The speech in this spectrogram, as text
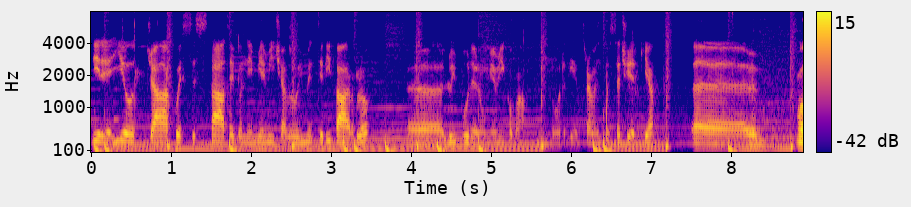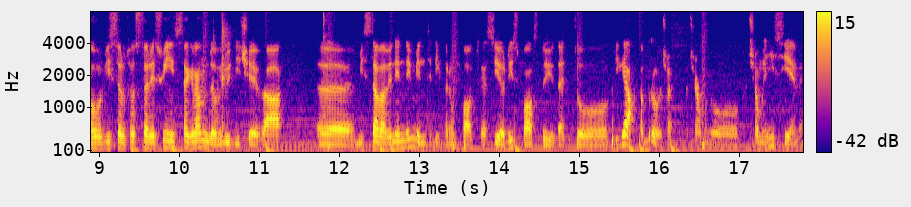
dire, io già quest'estate con i miei amici avevo in mente di farlo. eh, lui pure era un mio amico, ma non rientrava in questa cerchia. Eh, ho visto la tua storia su Instagram dove lui diceva. eh, mi stava venendo in mente di fare un podcast. Io ho risposto, io ho detto figata, bro, cioè facciamolo, facciamolo insieme.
